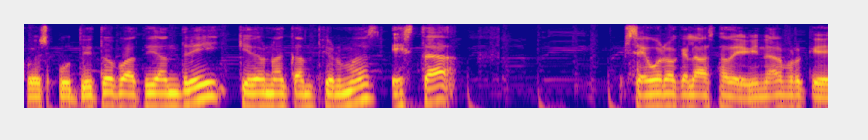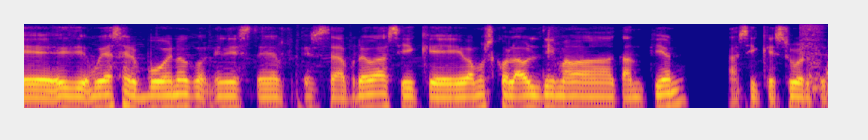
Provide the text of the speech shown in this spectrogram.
pues putito para ti, Andrei. Queda una canción más. Esta seguro que la vas a adivinar porque voy a ser bueno en este, esta prueba. Así que vamos con la última canción. Así que suerte.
